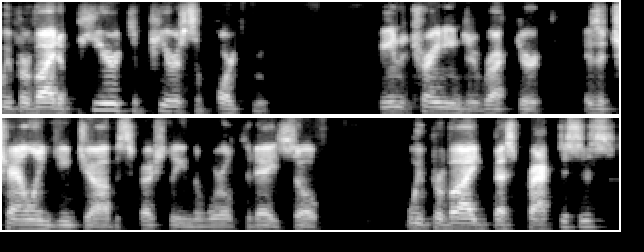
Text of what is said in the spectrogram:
We provide a peer to peer support group. Being a training director is a challenging job, especially in the world today. So we provide best practices.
